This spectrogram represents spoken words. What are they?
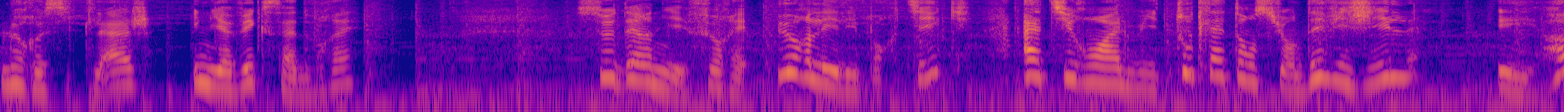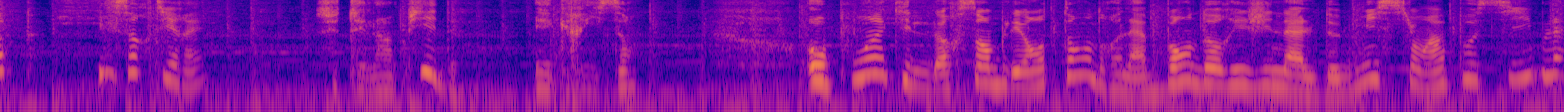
le recyclage, il n'y avait que ça de vrai. Ce dernier ferait hurler les portiques, attirant à lui toute l'attention des vigiles, et hop, il sortirait. C'était limpide et grisant au point qu'il leur semblait entendre la bande originale de Mission Impossible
